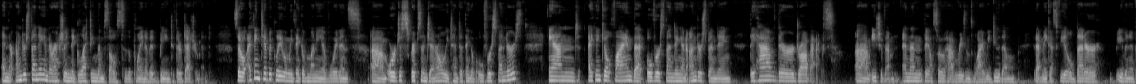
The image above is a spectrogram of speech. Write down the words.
and they're underspending and they're actually neglecting themselves to the point of it being to their detriment. So I think typically when we think of money avoidance um, or just scripts in general, we tend to think of overspenders. And I think you'll find that overspending and underspending, they have their drawbacks, um, each of them. And then they also have reasons why we do them that make us feel better, even if,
